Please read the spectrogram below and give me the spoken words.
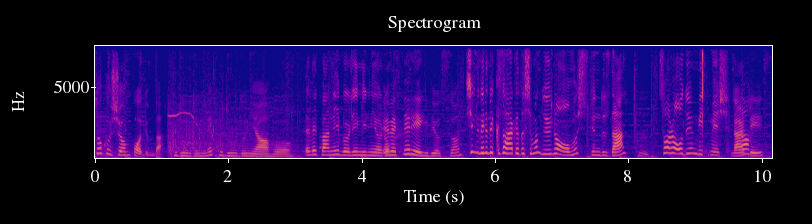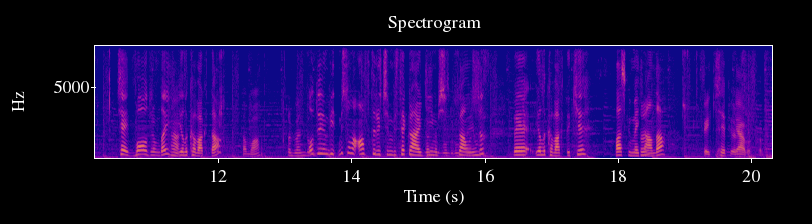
Sokuşum podyumda. Kudurdun ne kudurdun yahu. Evet ben niye böyleyim bilmiyorum. Evet nereye gidiyorsun? Şimdi benim bir kız arkadaşımın düğünü olmuş gündüzden. Hı. Sonra o düğün bitmiş. Neredeyiz? Ah, şey Bodrum'da, Ha. Yalıkavak'ta. Tamam. O düğün bitmiş sonra after için biz tekrar giymişiz, Bodrum'dayım. kutsanmışız. Ve Yalıkavak'taki başka bir mekanda. Peki Şey yapıyoruz. gel bakalım.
